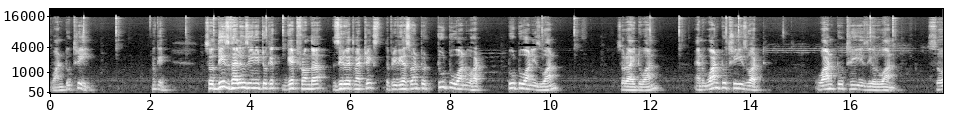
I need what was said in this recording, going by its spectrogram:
1 to 3 okay so these values you need to get from the zeroth matrix the previous one to 2 to 1 what? 2 to 1 is 1 so write 1 and 1 to 3 is what? 1 2 3 is your 1 so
